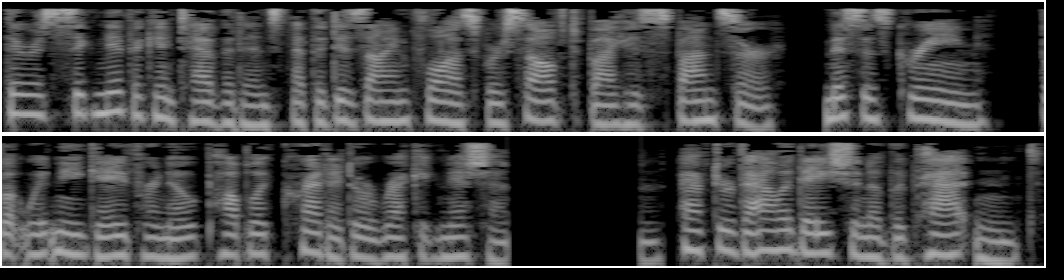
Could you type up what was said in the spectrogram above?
There is significant evidence that the design flaws were solved by his sponsor, Mrs. Greene, but Whitney gave her no public credit or recognition. After validation of the patent,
